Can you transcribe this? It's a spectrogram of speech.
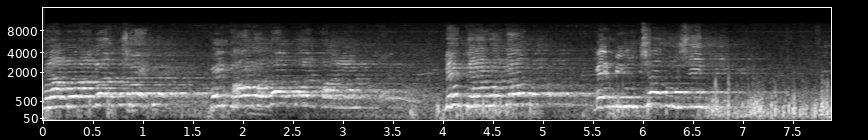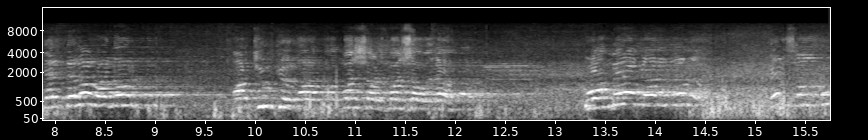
գրավորանակ չեք, մենք հանանակ պարպարին, մենք գրավորանակ մեր միության ուժին, դեսնելով անոր արդյունքը հարապատման շարժման ժամանակ։ Ու ամենա կարևորը մեր շահում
